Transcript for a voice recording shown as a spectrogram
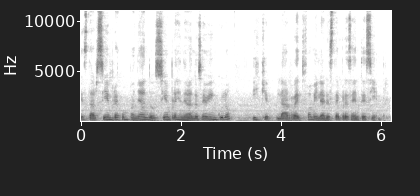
estar siempre acompañando, siempre generando ese vínculo y que la red familiar esté presente siempre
